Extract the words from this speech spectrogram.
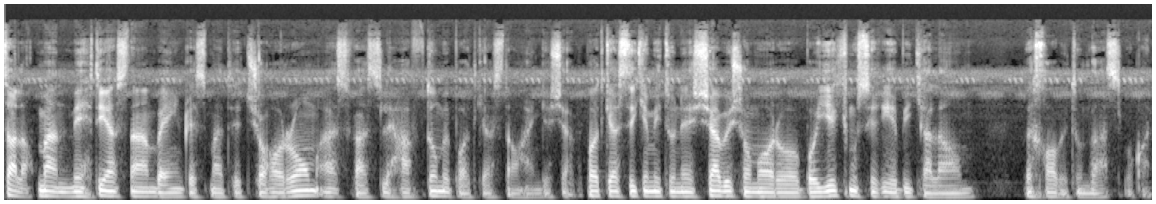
سلام. من مهدی هستم و این قسمت چهارم از فصل هفتم پادکست آهنگ شب. پادکستی که می‌تونه شب شما رو با یک موسیقی بی کلام به خوابتون وصل بکنه.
